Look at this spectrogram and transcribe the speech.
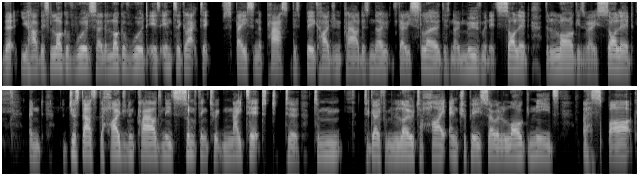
that you have this log of wood. So the log of wood is intergalactic space in the past. This big hydrogen cloud is no very slow. There's no movement. It's solid. The log is very solid. And just as the hydrogen cloud needs something to ignite it to to to go from low to high entropy, so a log needs a spark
